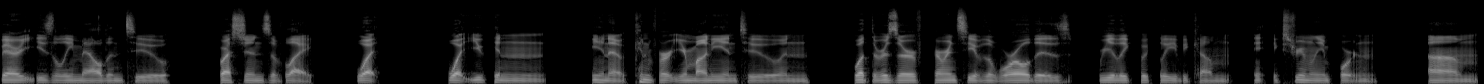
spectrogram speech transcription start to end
very easily meld into questions of like what what you can you know convert your money into and what the reserve currency of the world is really quickly become extremely important. Um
